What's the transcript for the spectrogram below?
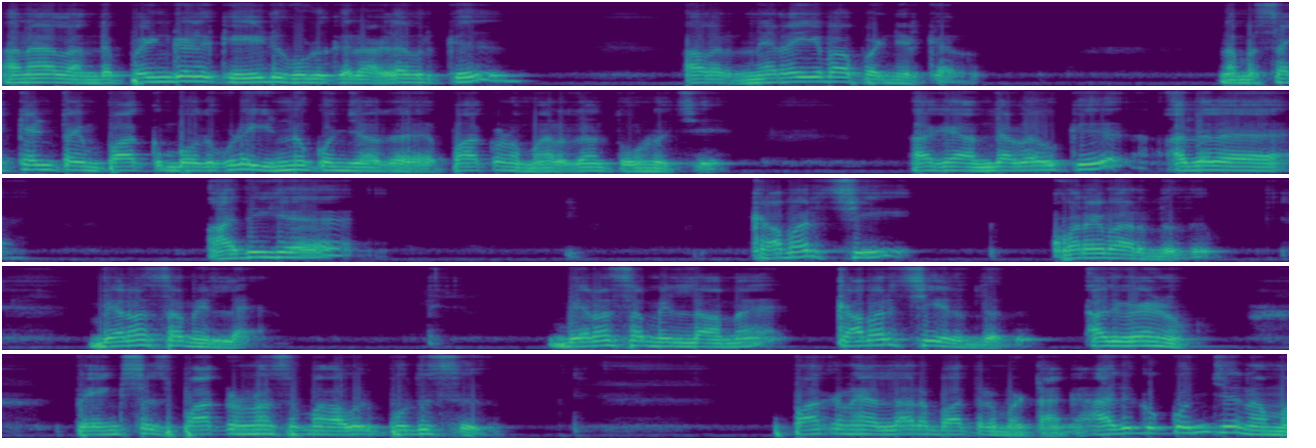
ஆனால் அந்த பெண்களுக்கு ஈடு கொடுக்கிற அளவிற்கு அவர் நிறைவாக பண்ணியிருக்காரு நம்ம செகண்ட் டைம் பார்க்கும்போது கூட இன்னும் கொஞ்சம் அதை பார்க்கணும் மாதிரி தான் தோணுச்சு. ஆக அந்த அளவுக்கு அதில் அதிக கவர்ச்சி குறைவாக இருந்தது. விரசம் இல்லை. விரசம் இல்லாமல் கவர்ச்சி இருந்தது. அது வேணும். இப்போ யங்ஸ்டர்ஸ் பார்க்கணும்னா சும்மா அவர் புதுசு. பார்க்கணும் எல்லாரும் பார்த்துட மாட்டாங்க. அதுக்கு கொஞ்சம் நம்ம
